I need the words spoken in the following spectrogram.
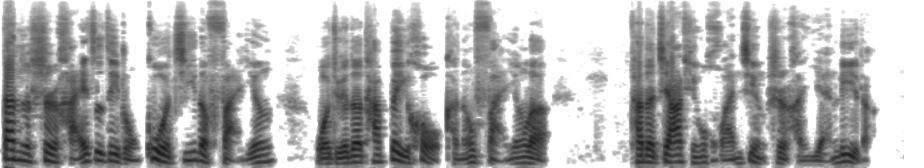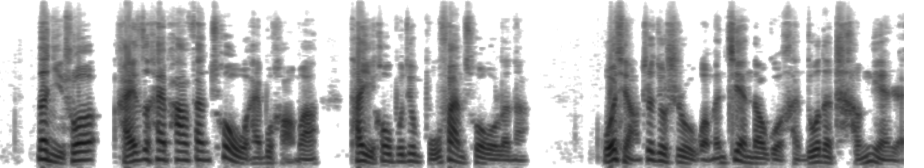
但是孩子这种过激的反应，我觉得他背后可能反映了他的家庭环境是很严厉的。那你说孩子害怕犯错误还不好吗？他以后不就不犯错误了呢？我想，这就是我们见到过很多的成年人。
